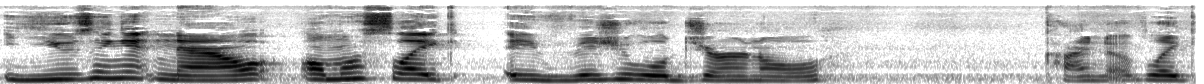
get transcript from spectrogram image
using it now almost like a visual journal kind of like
